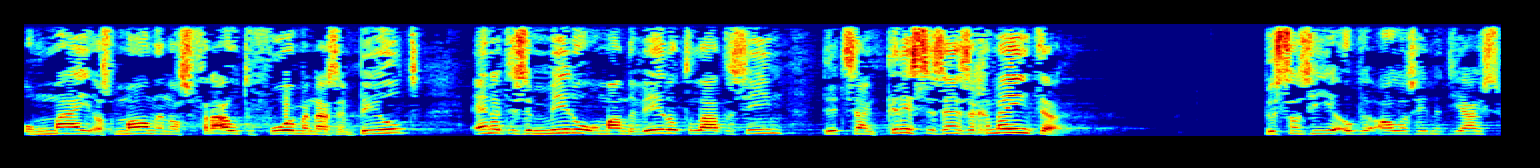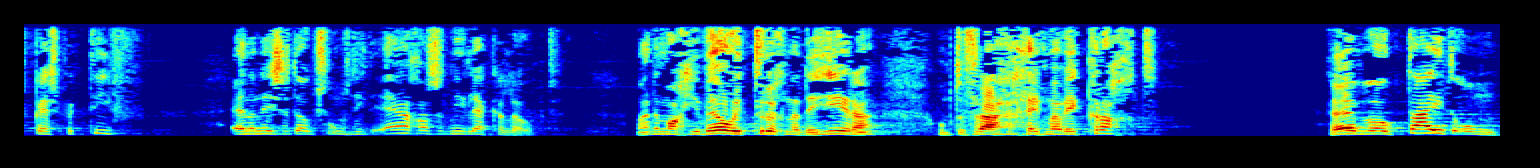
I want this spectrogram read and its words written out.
Om mij als man en als vrouw te vormen naar zijn beeld. En het is een middel om aan de wereld te laten zien, dit zijn Christus en zijn gemeente. Dus dan zie je ook weer alles in het juiste perspectief. En dan is het ook soms niet erg als het niet lekker loopt. Maar dan mag je wel weer terug naar de Heer om te vragen, geef maar weer kracht. hebben we ook tijd om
